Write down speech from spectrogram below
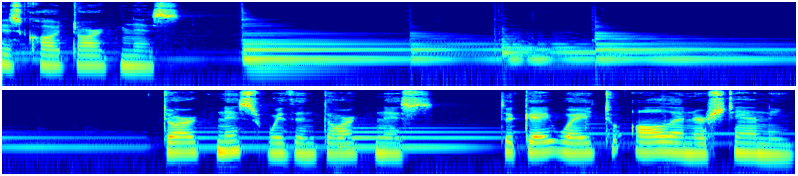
is called darkness. Darkness within darkness, the gateway to all understanding.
